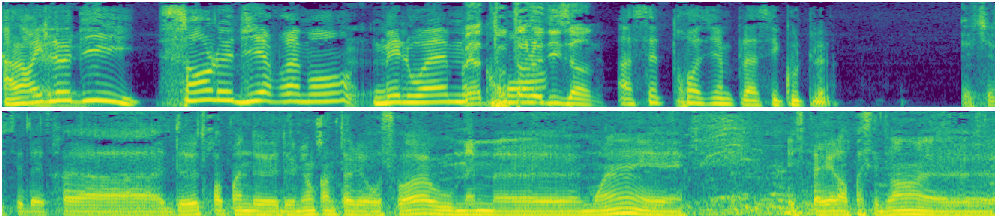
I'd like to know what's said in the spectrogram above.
Alors il le dit sans le dire vraiment, mais l'OM Mais tout en croit le disant. à cette troisième place. Écoute-le. L'objectif, c'est d'être à 2-3 points de, de Lyon quand on les reçoit, ou même euh, moins, et espérer leur passer devant euh,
